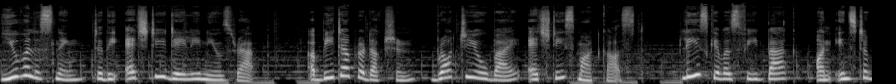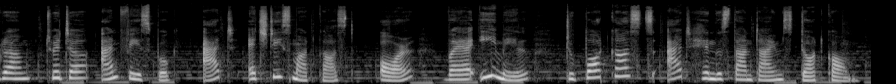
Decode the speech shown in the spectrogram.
You were listening to the HT Daily News Wrap, a beta production brought to you by HT Smartcast. Please give us feedback on Instagram, Twitter, and Facebook at HT Smartcast or via email to podcasts at hindustantimes.com.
